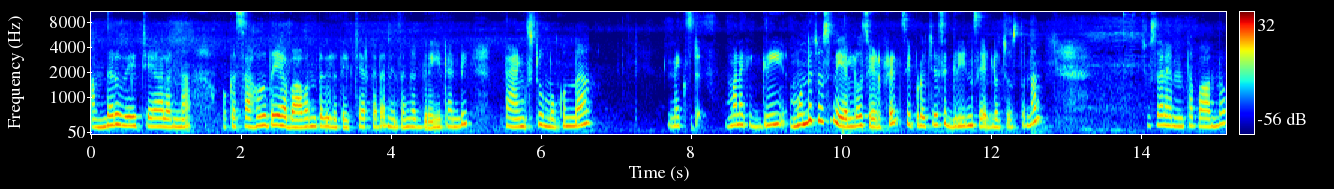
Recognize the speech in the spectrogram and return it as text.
అందరూ వెయిట్ చేయాలన్న ఒక సహృదయ భావంతో వీళ్ళు తెచ్చారు కదా నిజంగా గ్రేట్ అండి. Thanks to Mukunda. నెక్స్ట్ మనకి గ్రీన్ ముందు చూసింది ఎల్లో సైడ్ ఫ్రెండ్స్ ఇప్పుడు వచ్చేసి గ్రీన్ సైడ్లో చూస్తున్నాం. చూసారా ఎంత బాగుందో?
